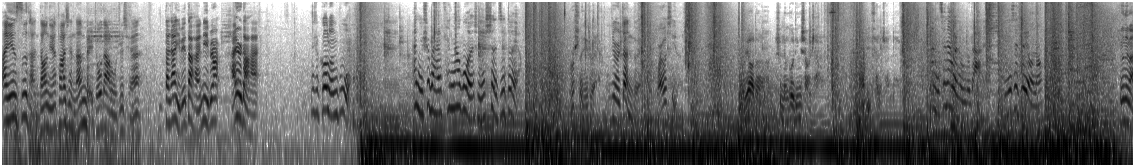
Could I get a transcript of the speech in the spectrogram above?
爱因斯坦当年发现南美洲大陆之前，大家以为大海那边还是大海。那是哥伦布。哎，你是不是还参加过什么射击队啊？不是射击队，那就是战队，玩游戏的。我要的是能够拎上场、打比赛的战队。那你现在为什么不打呀？你那些队友呢？兄弟们，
